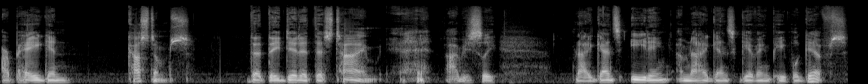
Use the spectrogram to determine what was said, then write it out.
are pagan customs that they did at this time. Obviously, I'm not against eating, I'm not against giving people gifts.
